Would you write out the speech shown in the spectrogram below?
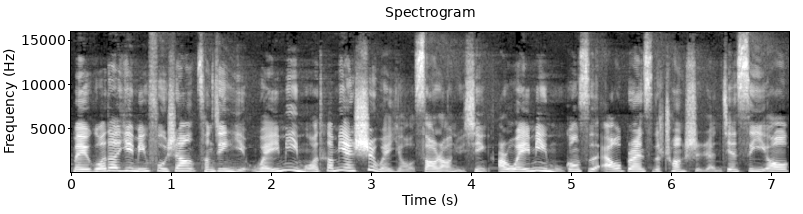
美国的一名富商曾经以维密模特面试为由骚扰女性，而维密母公司 L Brands 的创始人兼 CEO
